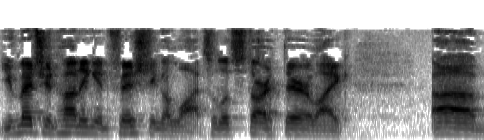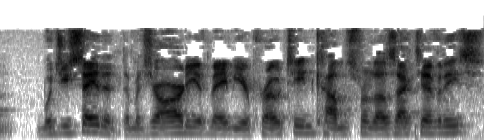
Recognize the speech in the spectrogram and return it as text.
you've mentioned hunting and fishing a lot. So let's start there. Like, um, would you say that the majority of maybe your protein comes from those activities?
